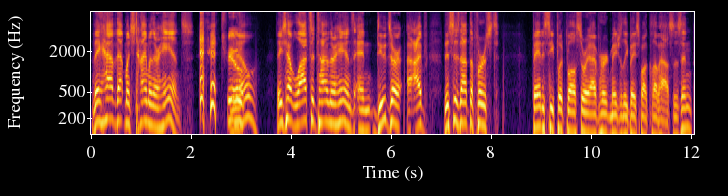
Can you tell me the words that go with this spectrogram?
they have that much time on their hands. True. You know? They just have lots of time in their hands, and dudes are. I've. This is not the first fantasy football story I've heard Major League Baseball clubhouses, and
